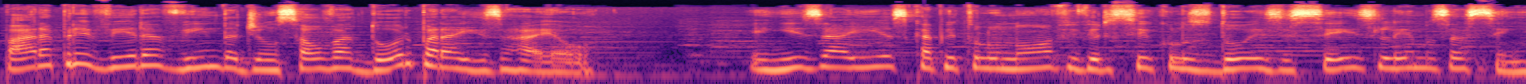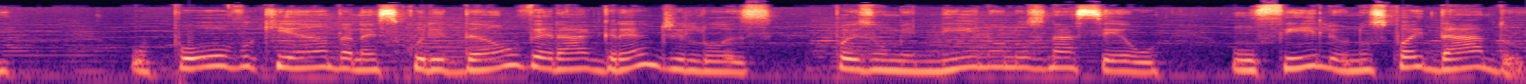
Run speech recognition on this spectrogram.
para prever a vinda de um Salvador para Israel. Em Isaías capítulo 9, versículos 2 e 6, lemos assim: O povo que anda na escuridão verá grande luz, pois um menino nos nasceu, um filho nos foi dado.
